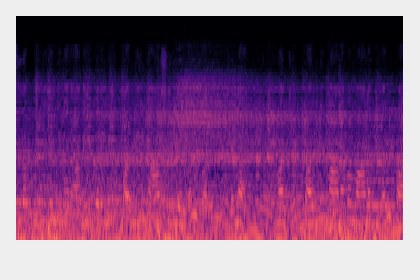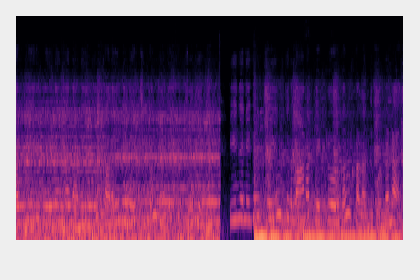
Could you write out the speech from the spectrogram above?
சிறப்பு விருந்தினர் அனைவரையும் பள்ளியின் ஆசிரியர்கள் வரவேற்றனர். மற்றும் பள்ளி மாணவ மாணவிகள் பல்வேறு வேடங்கள் அணிந்து கலை நிகழ்ச்சிகள் நடைபெற்றது. இந்த நிகழ்ச்சியில் திரளான பெற்றோர்கள் கலந்து கொண்டனர்.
